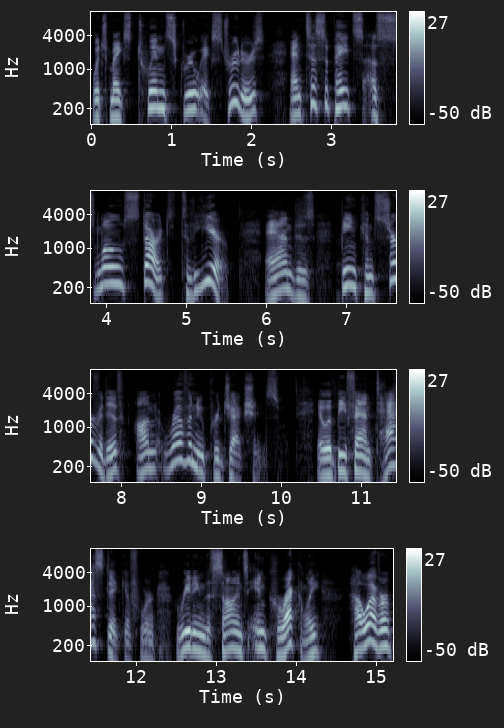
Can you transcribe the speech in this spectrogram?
which makes twin screw extruders, anticipates a slow start to the year and is being conservative on revenue projections. It would be fantastic if we're reading the signs incorrectly. However,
